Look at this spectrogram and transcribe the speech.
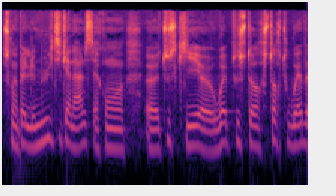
ce qu'on appelle le multicanal, c'est-à-dire qu'on tout ce qui est web to store, store to web,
